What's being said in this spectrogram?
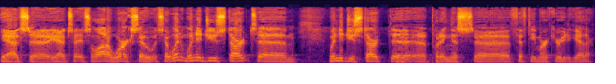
Yeah, it's uh, yeah, it's, it's a lot of work. So, so when when did you start? Um, when did you start uh, uh putting this uh, 50 Mercury together?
